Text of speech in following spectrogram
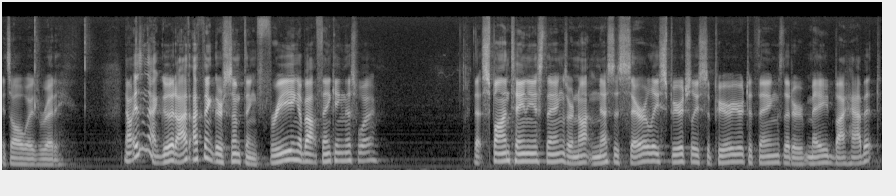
It's always ready. Now, isn't that good? I, I think there's something freeing about thinking this way. That spontaneous things are not necessarily spiritually superior to things that are made by habit.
